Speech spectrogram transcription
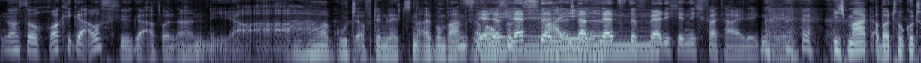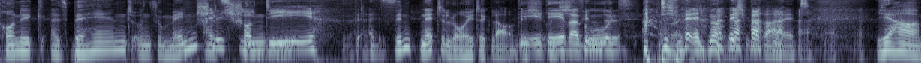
noch so rockige Ausflüge ab und an. Ja, gut, auf dem letzten Album waren es Ja, aber auch das so letzte, zwei. das letzte werde ich hier nicht verteidigen. Ich mag aber Tokotronic als Band und so menschlich Als schon. Idee. Es sind nette Leute, glaube ich. Die Idee ich war finde, gut. Die Welt noch nicht bereit. Ja,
